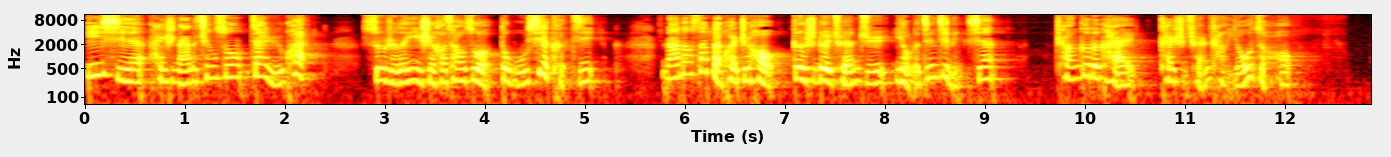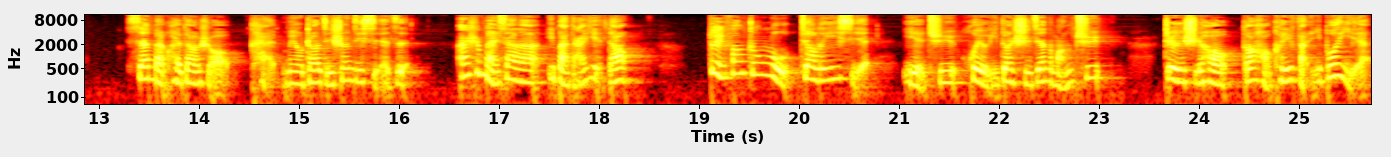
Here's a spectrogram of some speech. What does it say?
一血还是拿的轻松加愉快。苏哲的意识和操作都无懈可击，拿到三百块之后，更是对全局有了经济领先。长歌的凯开始全场游走，三百块到手，凯没有着急升级鞋子，而是买下了一把打野刀。对方中路交了一血，野区会有一段时间的盲区，这个时候刚好可以反一波野。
